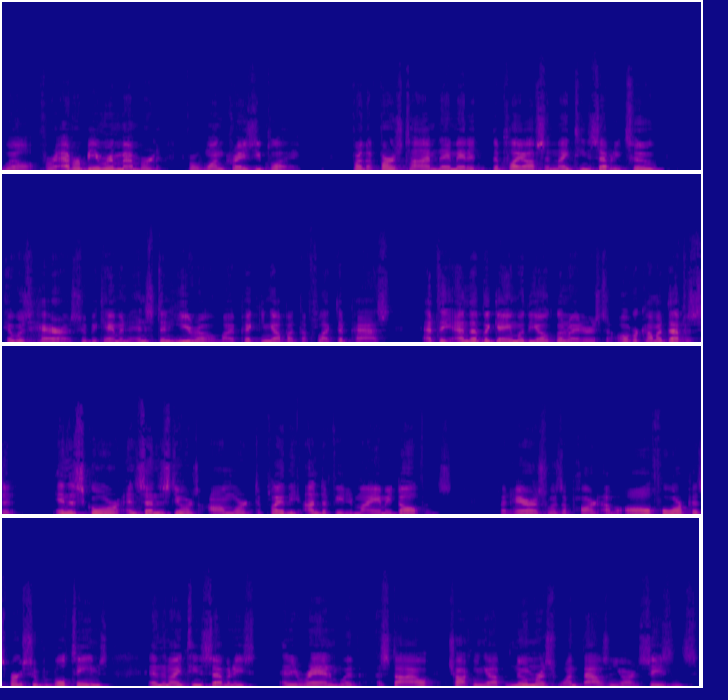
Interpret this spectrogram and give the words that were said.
will forever be remembered for one crazy play. For the first time they made it the playoffs in 1972, it was Harris who became an instant hero by picking up a deflected pass at the end of the game with the Oakland Raiders to overcome a deficit in the score and send the Steelers onward to play the undefeated Miami Dolphins but Harris was a part of all four Pittsburgh Super Bowl teams in the 1970s, and he ran with a style chalking up numerous 1,000 yard seasons.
